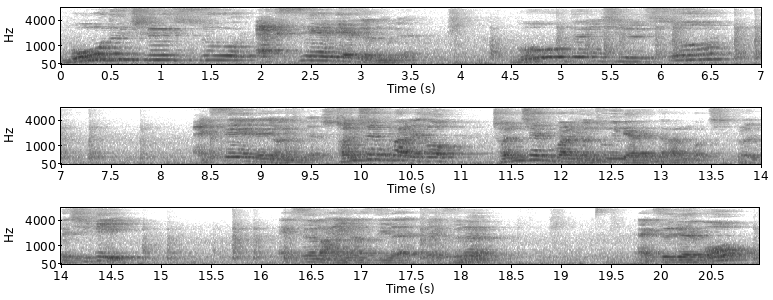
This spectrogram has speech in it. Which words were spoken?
모든 실수 x에 대해서 연속이야. 모든 실수 x에 대해 연속이야. 전체 구간에서 전체 구간은 연속이 돼야 된다는 거지. 그럴 때 식이 x 마이너스 1 fx는 x 제곱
